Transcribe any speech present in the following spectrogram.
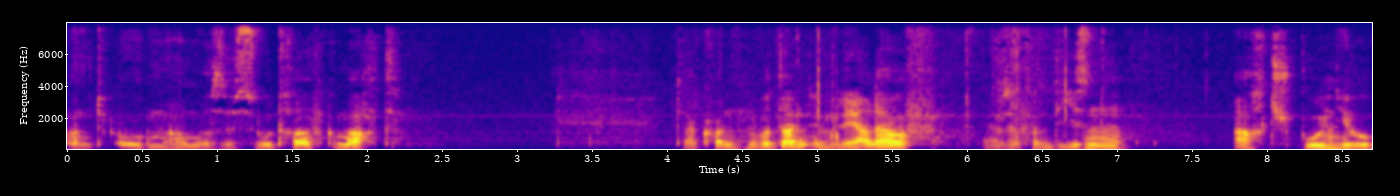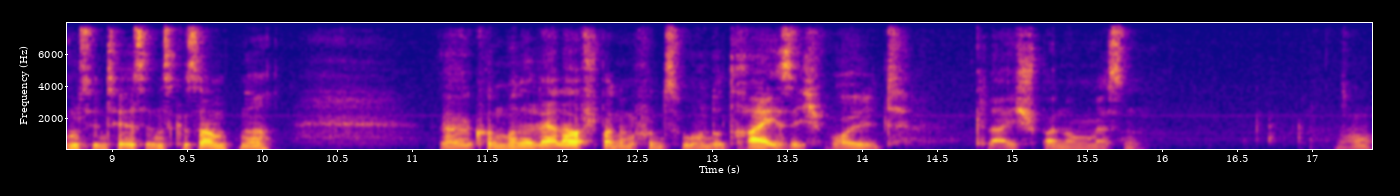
Und oben haben wir sie so drauf gemacht. Da konnten wir dann im Leerlauf, also von diesen acht Spulen hier oben sind es jetzt insgesamt, ne, äh, konnten wir eine Leerlaufspannung von 230 Volt Gleichspannung messen. Ja.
